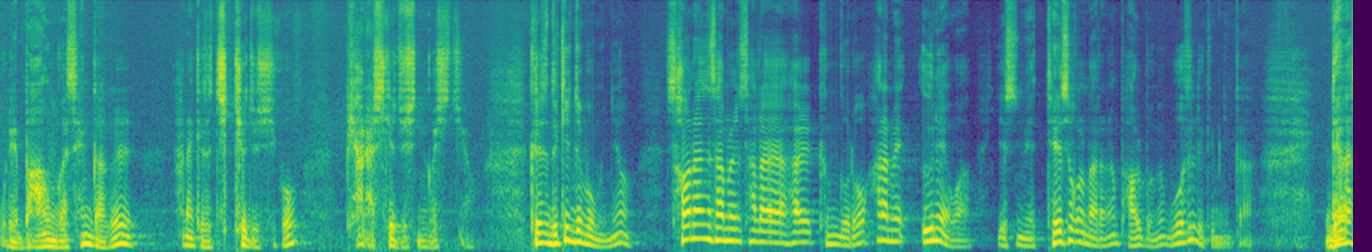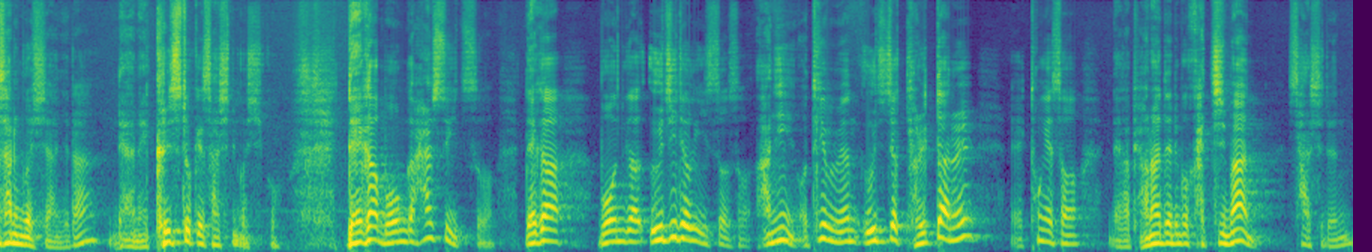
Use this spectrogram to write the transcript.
우리의 마음과 생각을 하나님께서 지켜주시고 변화시켜 주시는 것이죠. 그래서 느낀 점 보면요. 선한 삶을 살아야 할 근거로 하나님의 은혜와 예수님의 대속을 말하는 바울 보면 무엇을 느낍니까? 내가 사는 것이 아니라 내 안에 그리스도께서 사시는 것이고 내가 뭔가 할 수 있어. 내가 뭔가 의지력이 있어서 아니 어떻게 보면 의지적 결단을 통해서 내가 변화되는 것 같지만 사실은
